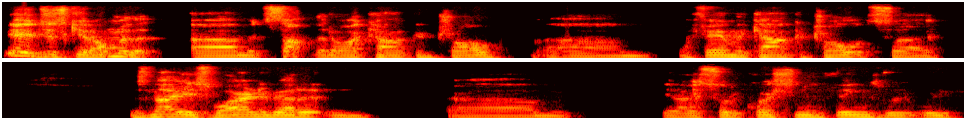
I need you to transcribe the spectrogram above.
Yeah, just get on with it. Um, it's something that I can't control. Um, my family can't control it, so there's no use worrying about it and um, you know, sort of questioning things. We, we've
